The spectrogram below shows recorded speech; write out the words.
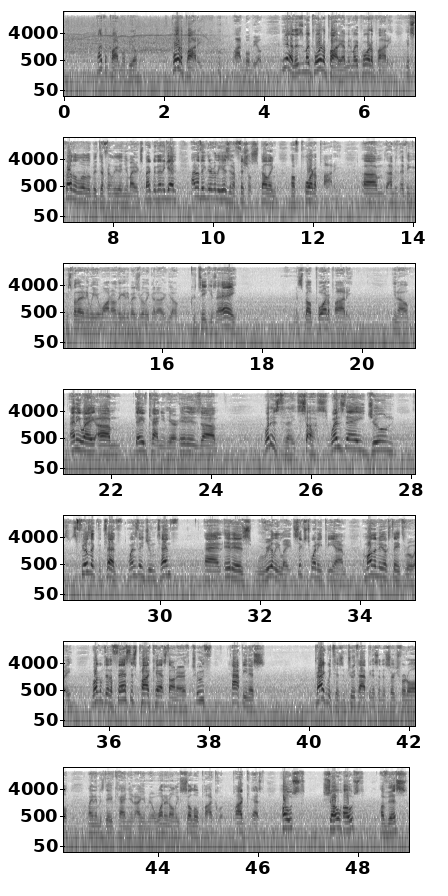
Not the Podmobile. Porta Potty. Podmobile. Yeah, this is my porta potty. I'm in my porta potty. It's spelled a little bit differently than you might expect, but then again, I don't think there really is an official spelling of porta potty. Um, I, mean, I think you can spell that any way you want. I don't think anybody's really going to, you know, critique you. Say, hey, misspelled porta potty. You know. Anyway, um, Dave Kanyan here. It is. Uh, what is today? It's, uh, Wednesday, June. It feels like the tenth. Wednesday, June tenth, and it is really late. Six twenty p.m. I'm on the New York State Thruway. Welcome to the fastest podcast on earth. Truth, happiness, pragmatism, truth, happiness, and the search for it all. My name is Dave Kanyan. I am your one and only solo pod- podcast host, show host of this.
